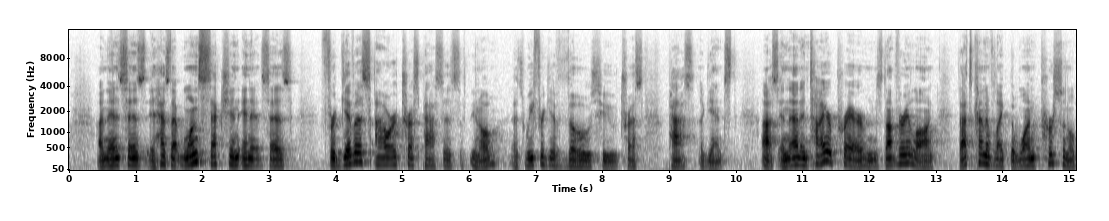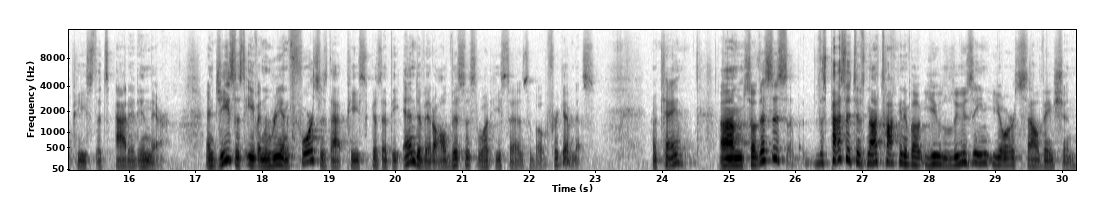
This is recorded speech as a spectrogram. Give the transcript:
And then it says, it has that one section in it, it says, forgive us our trespasses, you know, as we forgive those who trespass against us. And that entire prayer, and it's not very long, that's kind of like the one personal piece that's added in there. And Jesus even reinforces that piece because at the end of it all, this is what he says about forgiveness. Okay? Um, so this is this passage is not talking about you losing your salvation.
